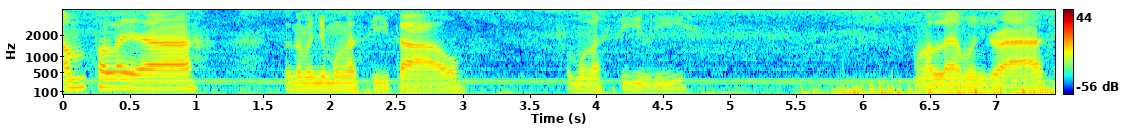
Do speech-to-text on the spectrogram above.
ampalaya, ito naman yung mga sitaw, yung mga sili, mga lemongrass,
